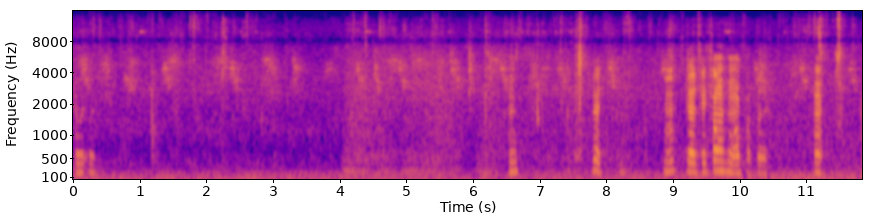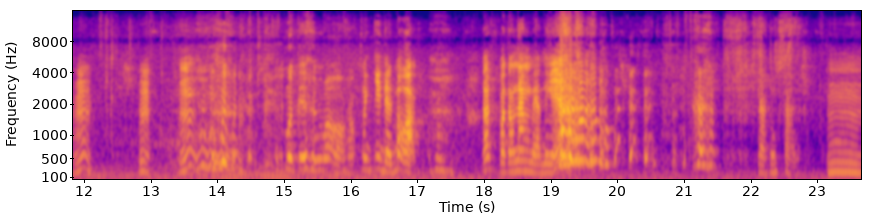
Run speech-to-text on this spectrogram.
โอ้ยโอ้ยอืมเดี๋ยวหืมเดี๋ยวจะจ้องหัวปะตัวนี้อืมอืมอืม อืมเมื่อกี้มันบ่ออกครับเมื่อกี้เด็ดบอกอะแล้วปะต้องนั่งแบบนี้ น่าสงสาร อืม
